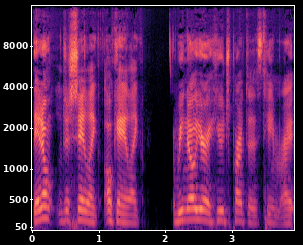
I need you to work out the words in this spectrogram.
they don't just say like, okay, like we know you're a huge part of this team, right?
